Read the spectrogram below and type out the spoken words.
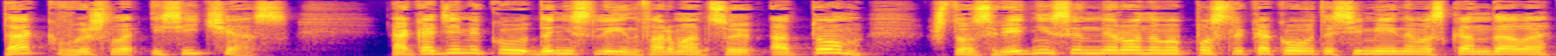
Так вышло и сейчас. Академику донесли информацию о том, что средний сын Миронова после какого-то семейного скандала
